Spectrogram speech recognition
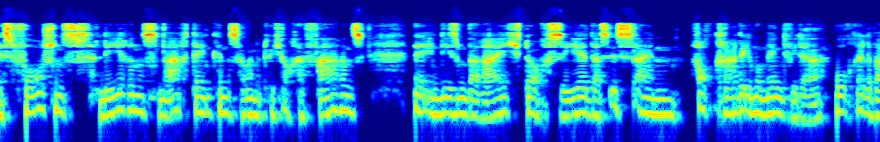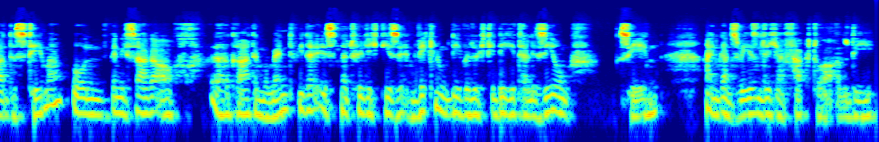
des Forschens, Lehrens, Nachdenkens, aber natürlich auch Erfahrens äh, in diesem Bereich doch sehe, das ist ein auch gerade im Moment wieder hochrelevantes Thema. Und wenn ich sage auch äh, gerade im Moment wieder, ist natürlich diese Entwicklung, die wir durch die Digitalisierung sehen, ein ganz wesentlicher Faktor. Also die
